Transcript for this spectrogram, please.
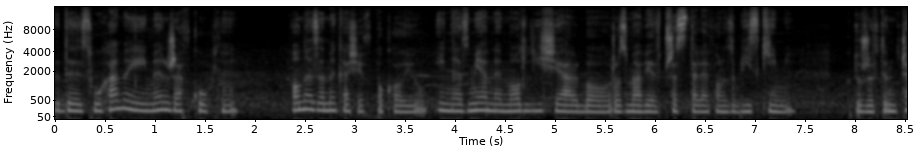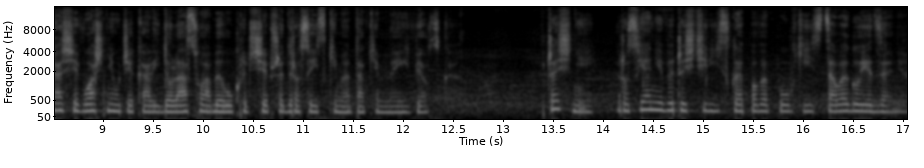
Gdy słuchamy jej męża w kuchni, ona zamyka się w pokoju i na zmianę modli się albo rozmawia przez telefon z bliskimi, którzy w tym czasie właśnie uciekali do lasu, aby ukryć się przed rosyjskim atakiem na ich wioskę. Wcześniej Rosjanie wyczyścili sklepowe półki z całego jedzenia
